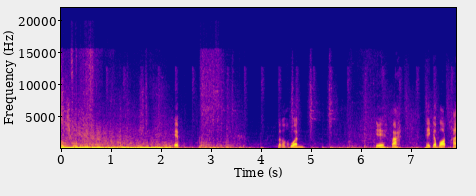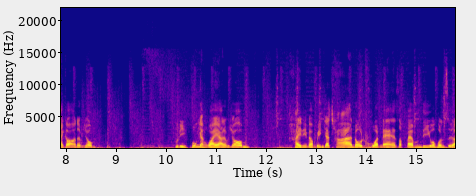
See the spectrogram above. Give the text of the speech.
F แล้วก็ควรโอเคปะเทสกับบอสท้ายก่อนนะท่านผู้ชม ดูดิพุ่งอย่างไวอะท่านผู้ชม ใครที่แบบวิ่งช้าๆโดนขวนแน่สแปมดีกว่าผลเสือ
